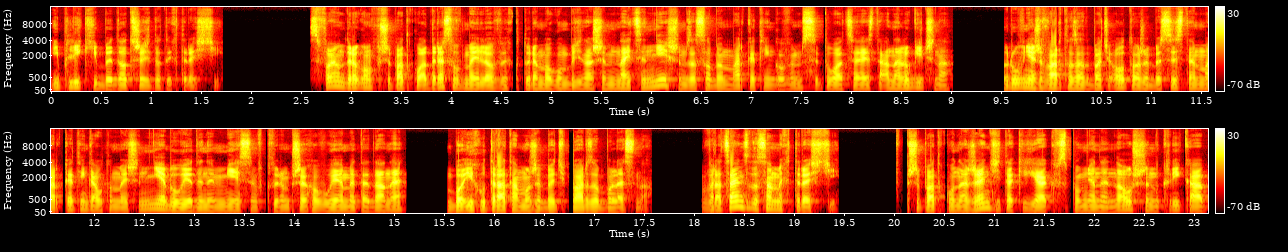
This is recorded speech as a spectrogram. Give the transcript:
i pliki, by dotrzeć do tych treści. Swoją drogą w przypadku adresów mailowych, które mogą być naszym najcenniejszym zasobem marketingowym, sytuacja jest analogiczna. Również warto zadbać o to, żeby system marketing automation nie był jedynym miejscem, w którym przechowujemy te dane, bo ich utrata może być bardzo bolesna. Wracając do samych treści. W przypadku narzędzi takich jak wspomniane Notion, ClickUp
